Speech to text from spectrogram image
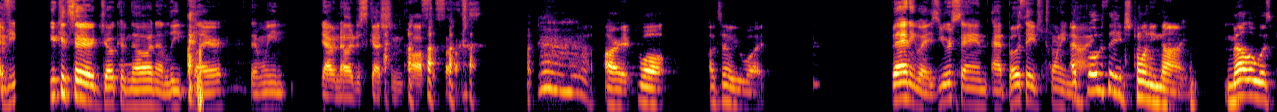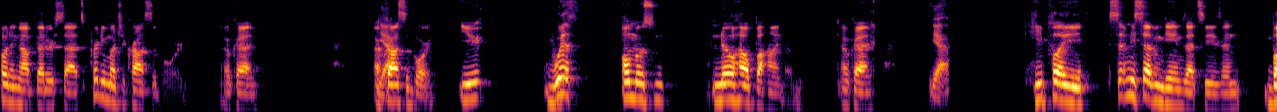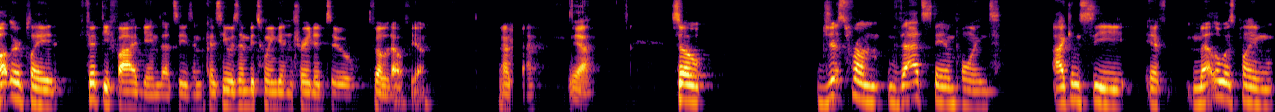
if you you consider Joakim Noah an elite player, then we have another discussion off the phone. All right. Well, I'll tell you what. But anyways, you were saying at both age 29. At both age 29, Melo was putting up better stats pretty much across the board. Okay? Across yeah. the board. You with almost no help behind him. Okay? Yeah. He played 77 games that season. Butler played 55 games that season because he was in between getting traded to Philadelphia. Okay. Yeah. So just from that standpoint, I can see if Melo was playing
